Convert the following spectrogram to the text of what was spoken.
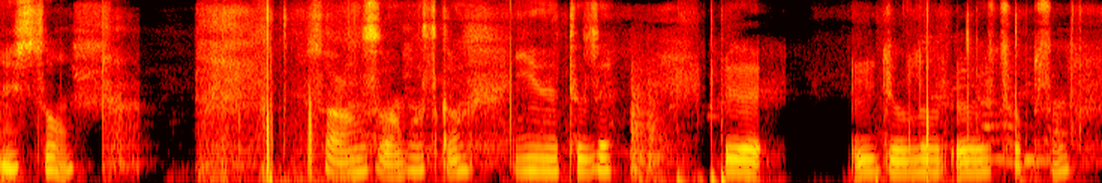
Neyse olun. Sağ olun. Yine teze bir videolar öyle.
